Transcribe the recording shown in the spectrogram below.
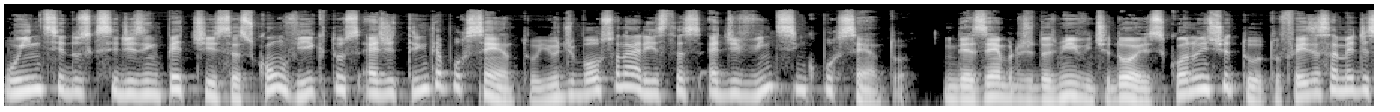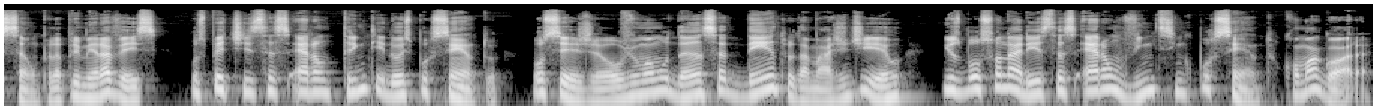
o índice dos que se dizem petistas convictos é de 30% e o de bolsonaristas é de 25%. Em dezembro de 2022, quando o Instituto fez essa medição pela primeira vez, os petistas eram 32%, ou seja, houve uma mudança dentro da margem de erro e os bolsonaristas eram 25%, como agora.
